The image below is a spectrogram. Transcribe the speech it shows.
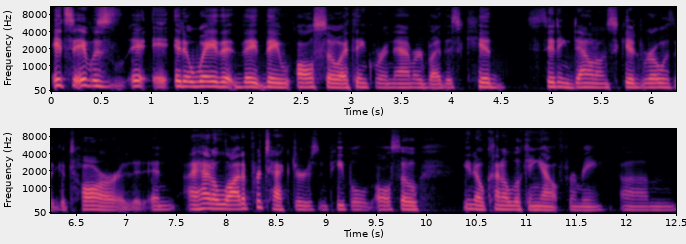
it's- it was it, it- in a way that they they also I think were enamored by this kid sitting down on Skid Row with a guitar, and, and I had a lot of protectors and people also, you know, kind of looking out for me. Um,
